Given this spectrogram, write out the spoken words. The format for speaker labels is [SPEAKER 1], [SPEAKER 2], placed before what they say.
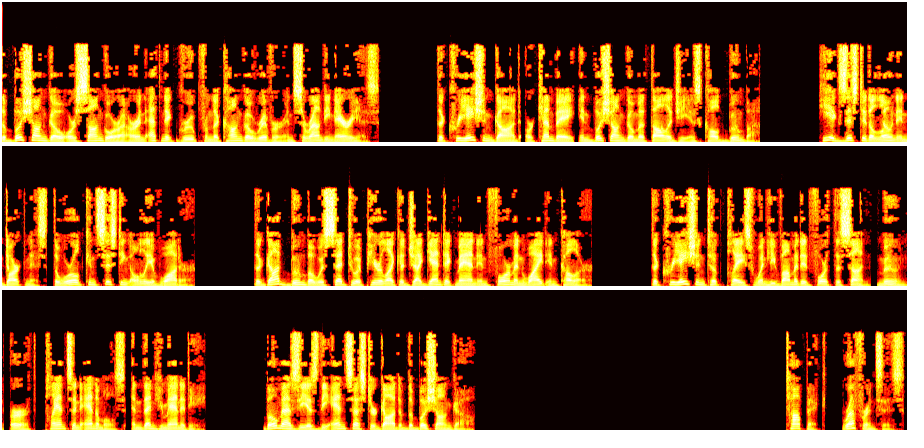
[SPEAKER 1] The Bushongo or Sangora are an ethnic group from the Congo River and surrounding areas. The creation god or Kembe in Bushongo mythology is called Bumba. He existed alone in darkness, the world consisting only of water. The god Bumba was said to appear like a gigantic man in form and white in color. The creation took place when he vomited forth the sun, moon, earth, plants and animals, and then humanity. Bomazi is the ancestor god of the Bushongo. References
